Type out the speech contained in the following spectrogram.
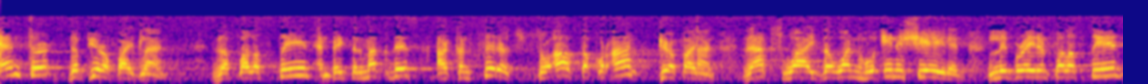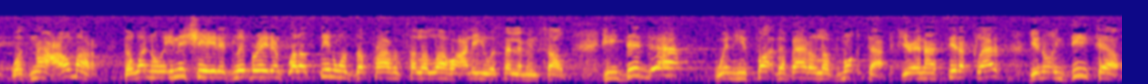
enter the purified land. The Palestine and Bayt al-Maqdis are considered throughout the Quran purified land. That's why the one who initiated liberating Palestine was not Umar. The one who initiated liberating Palestine was the Prophet wasallam himself. He did that when he fought the battle of Mu'ta. If you're in our Sirah class, you know in detail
